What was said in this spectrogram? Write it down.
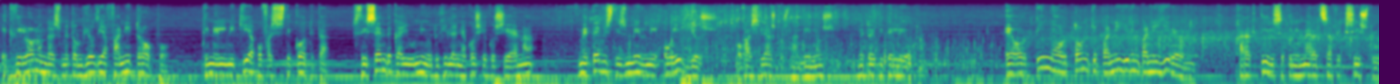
Εκδηλώνοντας με τον πιο διαφανή τρόπο την ελληνική αποφασιστικότητα στις 11 Ιουνίου του 1921 μετέβη στη Σμύρνη ο ίδιος ο βασιλιάς Κωνσταντίνος με το επιτελείο του. «Εορτή με ορτών και πανήγυριν πανηγύρεων» χαρακτήρισε την ημέρα της αφήξής του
